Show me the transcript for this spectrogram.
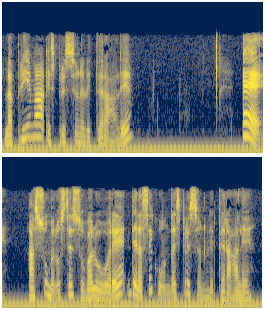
la prima espressione letterale è, assume lo stesso valore della seconda espressione letterale.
